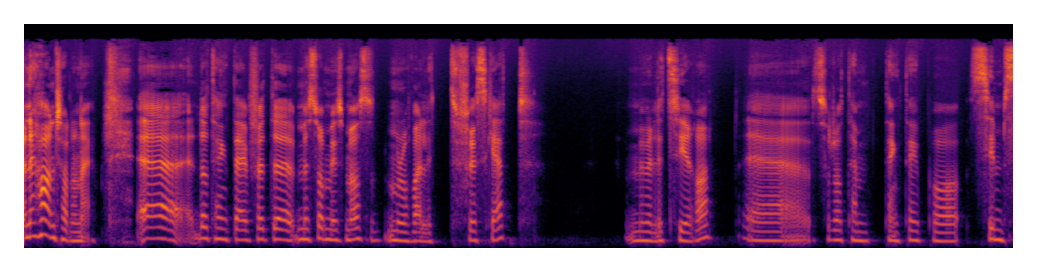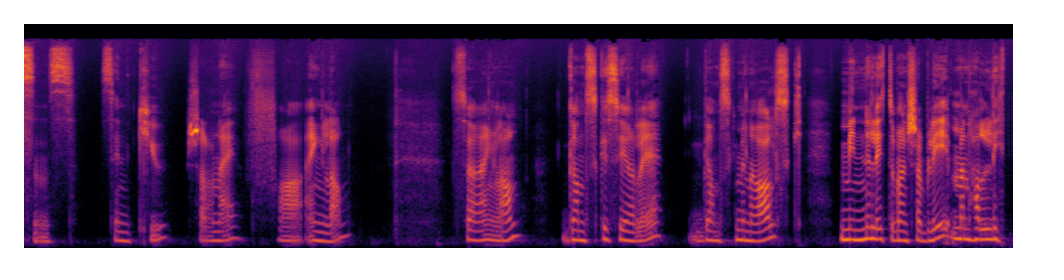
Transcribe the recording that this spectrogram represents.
Men jeg har en chardonnay. Eh, da tenkte jeg, for at eh, med så mye smør så må det være litt friskhet. Med litt syre. Eh, så da tenkte jeg på Simpsons sin Q chardonnay fra England. Sør-England. Ganske syrlig, ganske mineralsk. Minner litt om en chablis, men har litt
